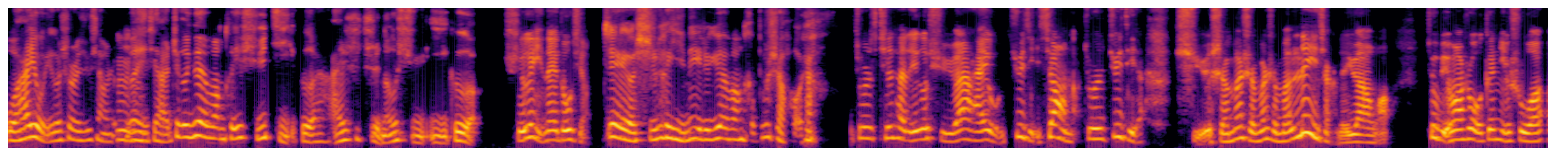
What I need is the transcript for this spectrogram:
我还有一个事儿就想问一下，这个愿望可以许几个，还是只能许一个？十个以内都行。这个十个以内这愿望可不少呀。就是其实它这个许愿还有具体项呢，就是具体许什么什么什么类型的愿望。就比方说，我跟你说。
